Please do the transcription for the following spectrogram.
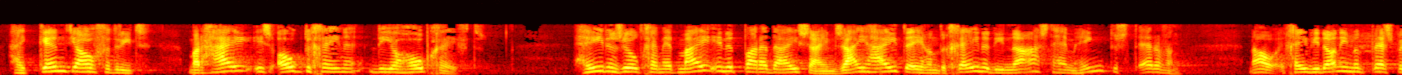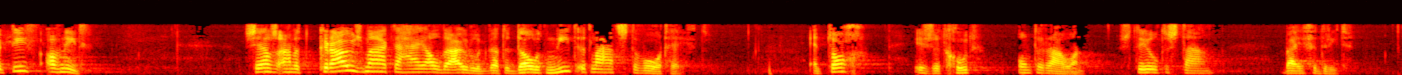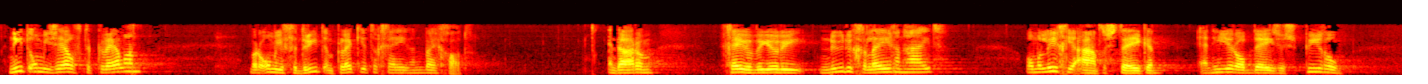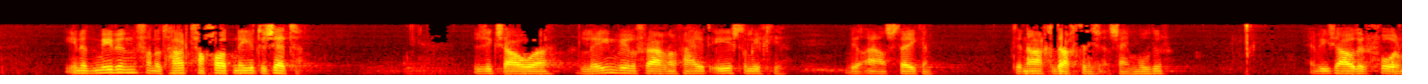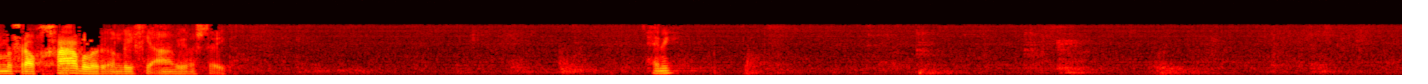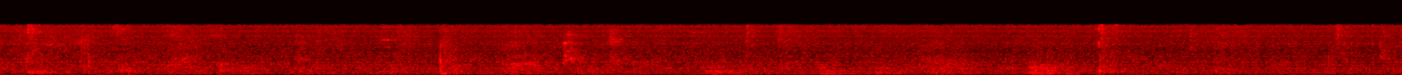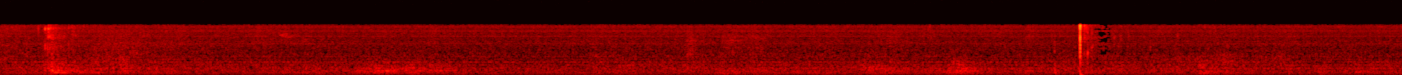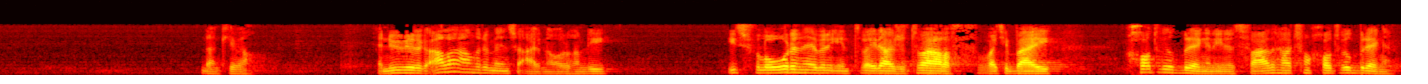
hij kent jouw verdriet, maar hij is ook degene die je hoop geeft. Heden zult gij met mij in het paradijs zijn, zei hij tegen degene die naast hem hing te sterven. Nou, geef je dan iemand perspectief of niet? Zelfs aan het kruis maakte hij al duidelijk dat de dood niet het laatste woord heeft. En toch is het goed om te rouwen, stil te staan bij verdriet. Niet om jezelf te kwellen, maar om je verdriet een plekje te geven bij God. En daarom geven we jullie nu de gelegenheid om een lichtje aan te steken en hier op deze spiegel in het midden van het hart van God neer te zetten. Dus ik zou uh, Leen willen vragen of hij het eerste lichtje wil aansteken. Ter nagedachtenis aan zijn moeder. En wie zou er voor mevrouw Gabeler een lichtje aan willen steken? Henny? Dankjewel. En nu wil ik alle andere mensen uitnodigen die iets verloren hebben in 2012, wat je bij God wilt brengen, in het vaderhart van God wilt brengen.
